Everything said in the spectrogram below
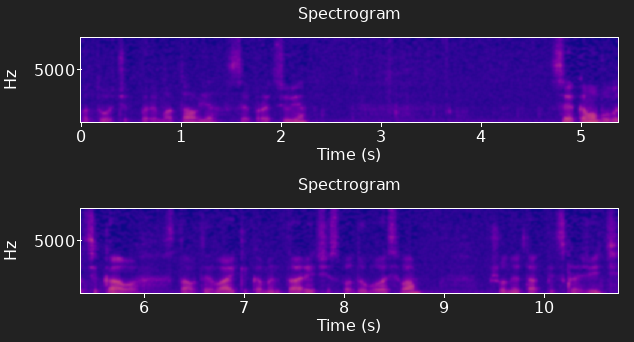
Моторчик перемотав я, все працює. Все, кому було цікаво, ставте лайки, коментарі, чи сподобалось вам. Що не так, підскажіть.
